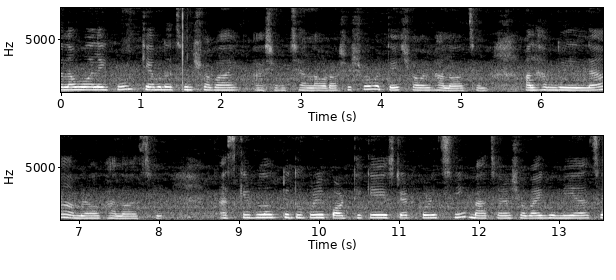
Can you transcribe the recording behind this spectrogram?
আসসালামু আলাইকুম। কেমন আছেন সবাই? আশা করছি আল্লাহর অশেষ সবাই ভালো আছেন। আলহামদুলিল্লাহ, আমরাও ভালো আছি। আজকের ব্লগটা দুপুরের পর থেকে স্টার্ট করেছি। বাচ্চারা সবাই ঘুমিয়ে আছে,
